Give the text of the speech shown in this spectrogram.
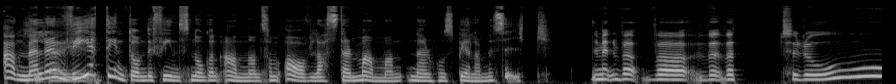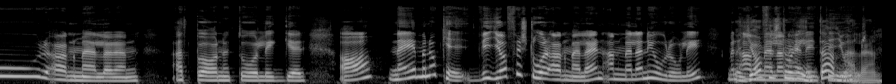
anmälaren vet inte om det finns någon annan som avlastar mamman när hon spelar musik. Nej, men vad, vad, vad, vad tror anmälaren att barnet då ligger... Ja, nej men okej. Jag förstår anmälaren. Anmälaren är orolig. Men, Men jag anmälaren förstår inte gjort, anmälaren.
